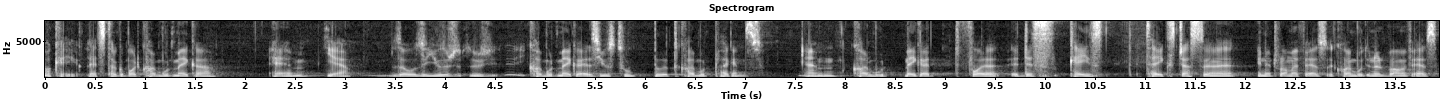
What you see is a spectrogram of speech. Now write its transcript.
Okay, let's talk about Coinboot Maker. Um, yeah, so the user, Coinboot Maker is used to build Coinboot plugins. Um, Coinboot Maker, for this case, takes just an init RAMFS, a Coinboot init RAMFS.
